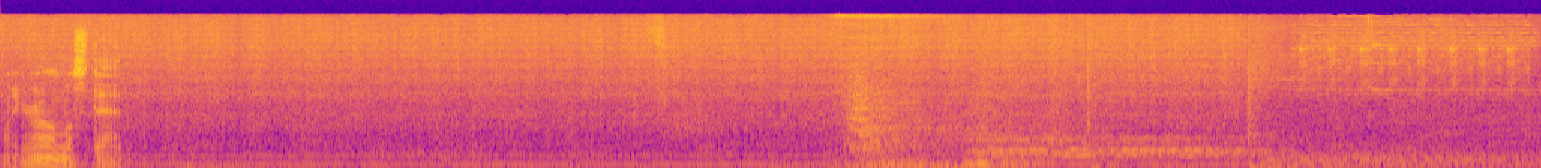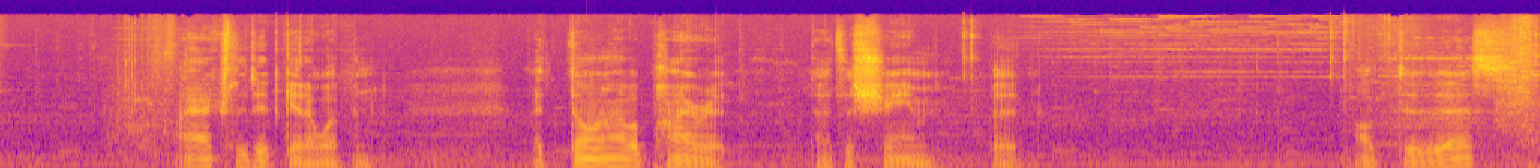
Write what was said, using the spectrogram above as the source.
Well, you're almost dead. I actually did get a weapon. I don't have a pirate. That's a shame, but I'll do this.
